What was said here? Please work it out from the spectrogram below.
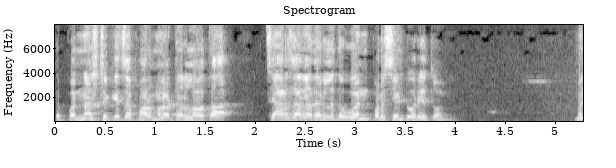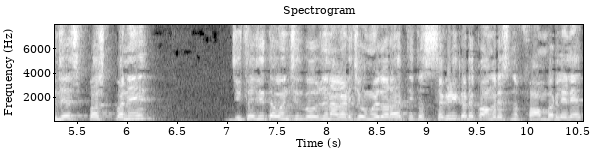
तर पन्नास टक्केचा फॉर्म्युला ठरला होता. चार जागा धरलं तर वन पर्सेंटवर येतो आम्ही. म्हणजे स्पष्टपणे जिथं जिथं वंचित बहुजन आघाडीचे उमेदवार आहेत तिथं सगळीकडे काँग्रेसनं फॉर्म भरलेले आहेत.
